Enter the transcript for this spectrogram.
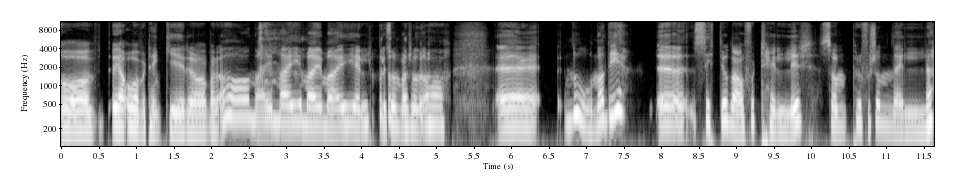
Og jeg overtenker og bare Å, nei, meg, meg, meg, hjelp. Liksom bare sånn. Eh, noen av de eh, sitter jo da og forteller som profesjonelle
